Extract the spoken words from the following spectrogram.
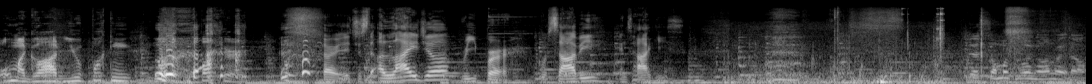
Oh my god, you fucking motherfucker. Sorry, it's just Elijah Reaper, wasabi, and Takis. There's so much going on right now.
